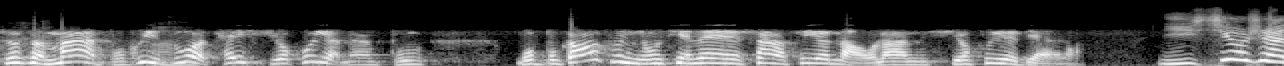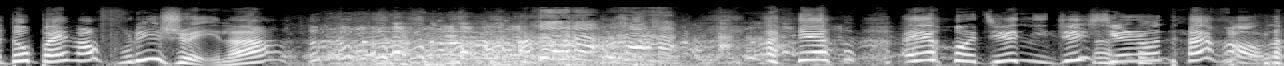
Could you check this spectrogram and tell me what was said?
就是慢不会做，才学会了呢。不，我不告诉你，我现在上岁数老了，学会了点了。你就是啊都白忙浮绿水了。哎呀，哎呀，我觉得你这形容太好了。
